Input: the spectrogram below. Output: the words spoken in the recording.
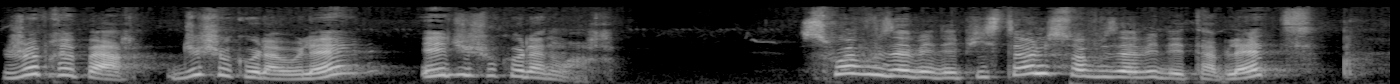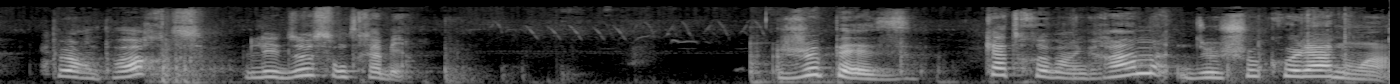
Je prépare du chocolat au lait et du chocolat noir. Soit vous avez des pistoles, soit vous avez des tablettes. Peu importe, les deux sont très bien. Je pèse 80 g de chocolat noir.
